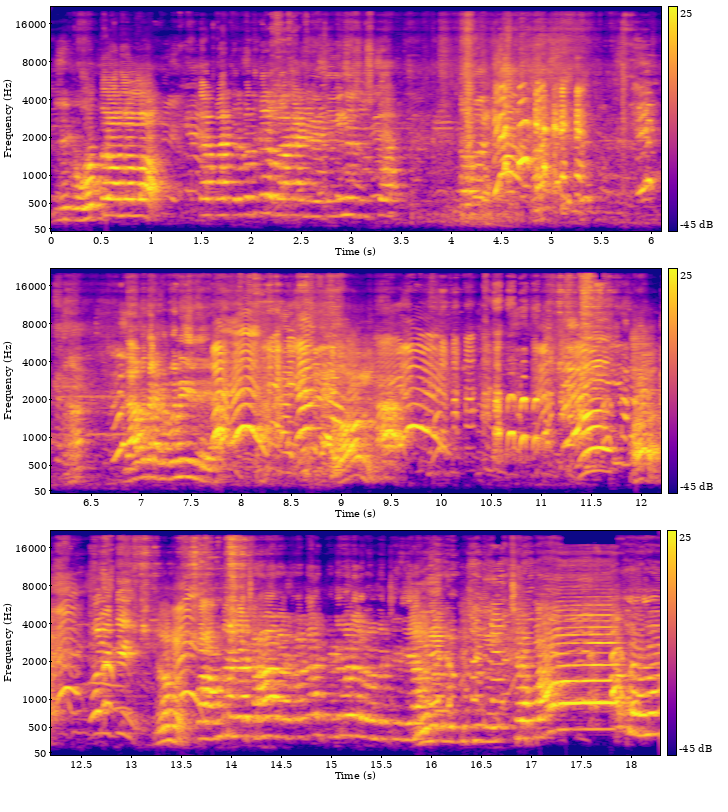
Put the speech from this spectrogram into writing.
నీకు వద్దా? అన్నల్లా రూపాయలు బాగా చూసుకో. లేకపోతే అక్కడ పని ఇది. రాలు. ఆ. ఆ, ఓరెడ్డి, ఏమి మా అమ్మాయి గారు చాలా రకరకాల పిండి వంటలు పంపించింది ఏమేమి అనిపించింది చపాతీలు,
